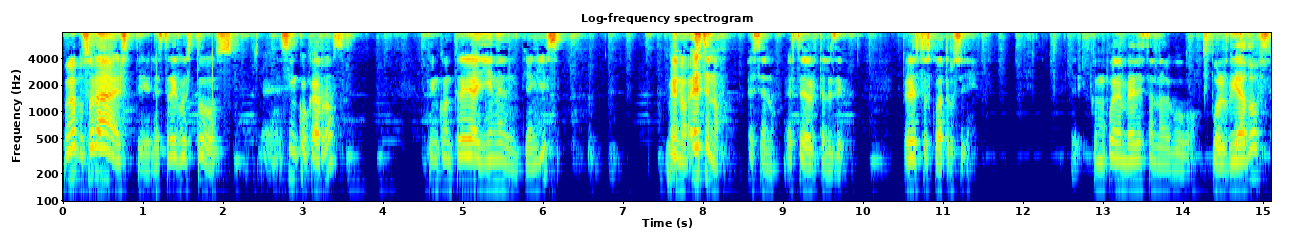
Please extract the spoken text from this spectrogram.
Bueno, pues ahora este, les traigo estos eh, cinco carros que encontré allí en el tianguis. Bueno, este no, este no, este ahorita les digo. Pero estos cuatro sí. Eh, como pueden ver están algo polviados,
